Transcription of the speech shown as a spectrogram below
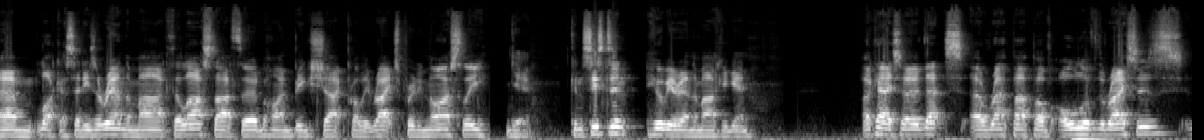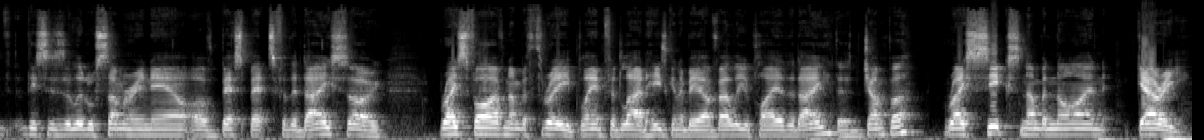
Um, like I said, he's around the mark. The last start third behind Big Shack probably rates pretty nicely. Yeah, consistent. He'll be around the mark again. Okay, so that's a wrap up of all of the races. This is a little summary now of best bets for the day. So, race five, number three, Blandford Lad. He's going to be our value player of the day, the jumper. Race six, number nine, Gary.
